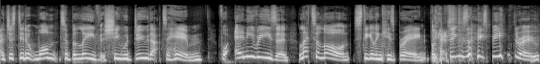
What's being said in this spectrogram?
I just didn't want to believe that she would do that to him for any reason, let alone stealing his brain. But Yes. the things that he's been through.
